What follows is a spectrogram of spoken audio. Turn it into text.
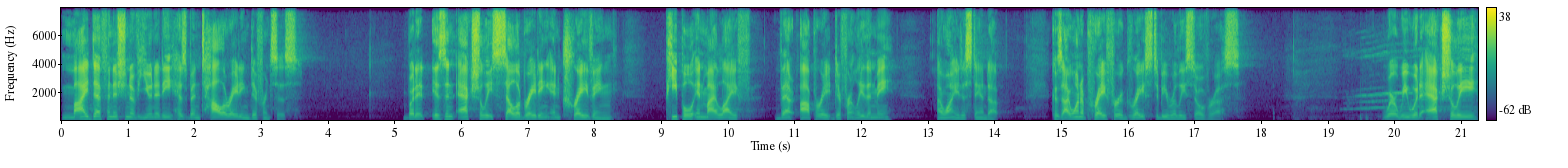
my definition of unity has been tolerating differences but it isn't actually celebrating and craving people in my life that operate differently than me, I want you to stand up. Because I want to pray for a grace to be released over us. Where we would actually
